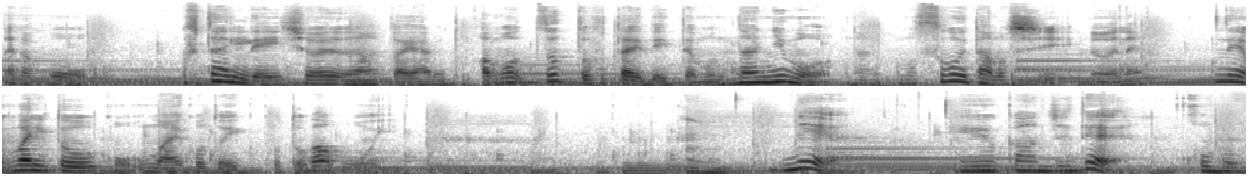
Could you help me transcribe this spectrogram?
だからもう2人で一緒に何かやるとかもずっと2人でいても何もなんかもうすごい楽しいのよね。で割とこううまいこといくことが多い。でっていう感じでこのフ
